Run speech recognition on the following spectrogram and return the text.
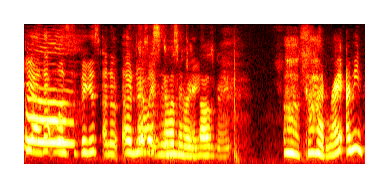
yeah, that was the biggest un- it understatement was, of it was great. That was great. Oh God, right? I mean,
